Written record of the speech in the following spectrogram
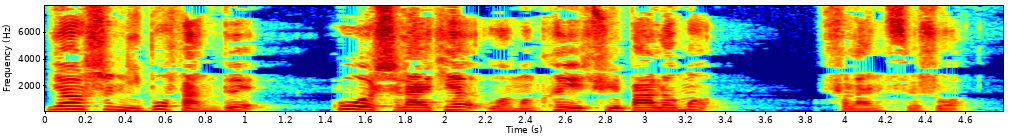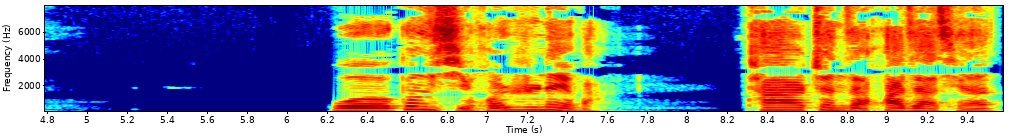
要是你不反对，过十来天我们可以去巴勒莫。”弗兰茨说。“我更喜欢日内瓦。”他站在画架前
